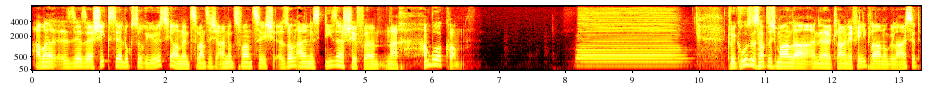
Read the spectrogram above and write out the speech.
aber sehr, sehr schick, sehr luxuriös. Ja, und in 2021 soll eines dieser Schiffe nach Hamburg kommen. TUI Cruises hat sich mal äh, eine kleine Fehlplanung geleistet.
